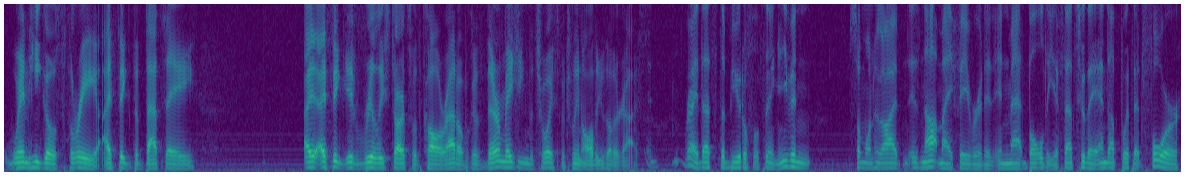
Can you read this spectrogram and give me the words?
when he goes three. I think that that's a. I, I think it really starts with Colorado because they're making the choice between all these other guys. Right, that's the beautiful thing. Even someone who I, is not my favorite in, in Matt Boldy, if that's who they end up with at four,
